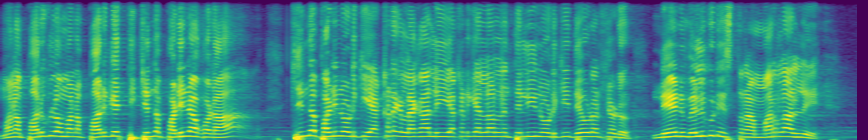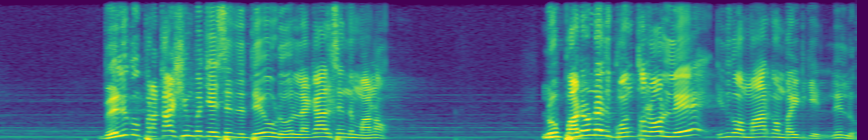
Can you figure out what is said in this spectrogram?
మన పరుగులో మన పరుగెత్తి కింద పడినా కూడా కింద పడినోడికి ఎక్కడికి లెగాలి ఎక్కడికి వెళ్ళాలని తెలియనోడికి దేవుడు అంటున్నాడు నేను వెలుగుని ఇస్తున్నా మరలాలి వెలుగు ప్రకాశింపజేసేది దేవుడు లెగాల్సింది మనం. నువ్వు పడున్నది గొంతలో లే ఇదిగో మార్గం బయటికి వెళ్ళు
